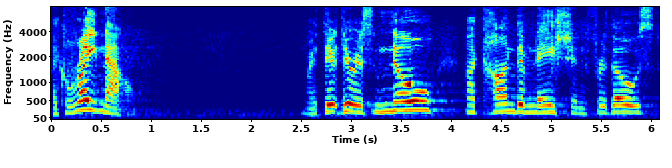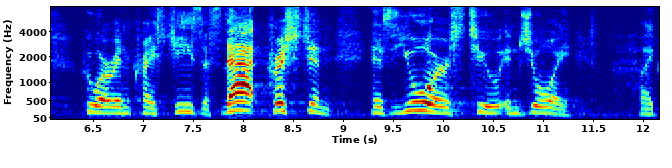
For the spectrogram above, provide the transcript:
Like right now. Right? There, there is no uh, condemnation for those who are in Christ Jesus. That, Christian, is yours to enjoy, like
